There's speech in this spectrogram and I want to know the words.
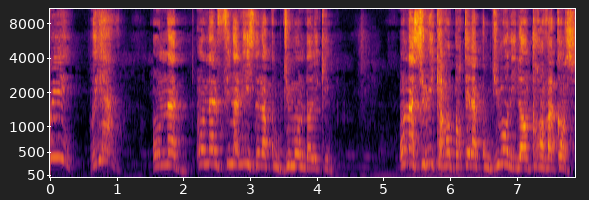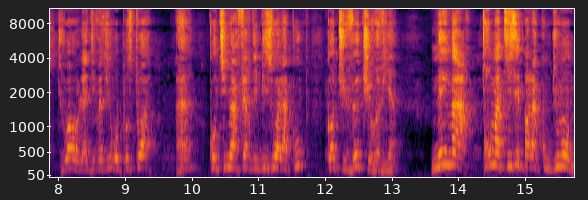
oui, regarde, on a, le finaliste de la Coupe du Monde dans l'équipe. On a celui qui a remporté la Coupe du Monde, il est encore en vacances. Tu vois, on lui a dit, vas-y, repose-toi. Hein? Continue à faire des bisous à la Coupe. Quand tu veux, tu reviens. Neymar, traumatisé par la Coupe du Monde.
